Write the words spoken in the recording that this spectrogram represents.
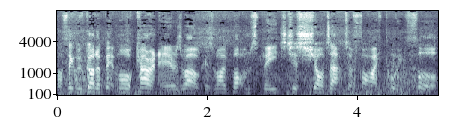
I think we've got a bit more current here as well because my bottom speed's just shot up to 5.4.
